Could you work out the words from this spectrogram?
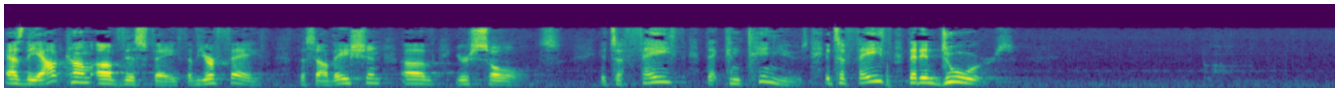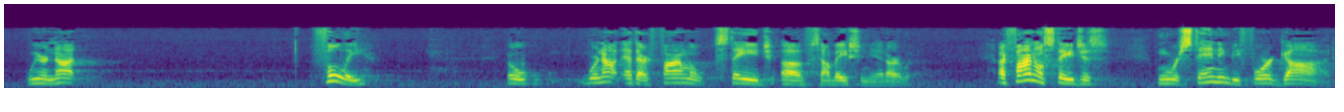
as the outcome of this faith, of your faith, the salvation of your souls. It's a faith that continues. It's a faith that endures. We are not fully, we're not at our final stage of salvation yet, are we? Our final stage is when we're standing before God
